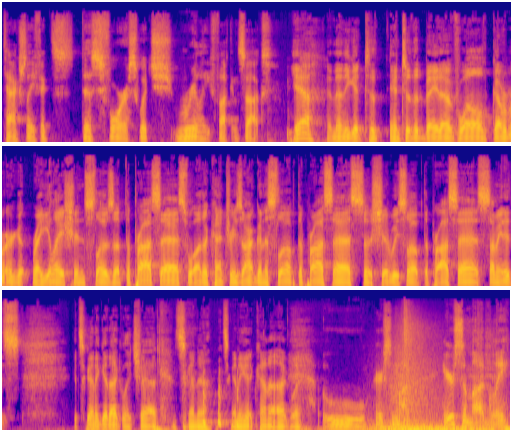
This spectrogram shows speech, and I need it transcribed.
to actually fix this for us, which really fucking sucks. Yeah, and then you get to into the debate of well, government reg- regulation slows up the process. Well, other countries aren't going to slow up the process, so should we slow up the process? I mean, it's it's going to get ugly, Chad. It's gonna it's going to get kind of ugly. Ooh, here's some here's some ugly.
